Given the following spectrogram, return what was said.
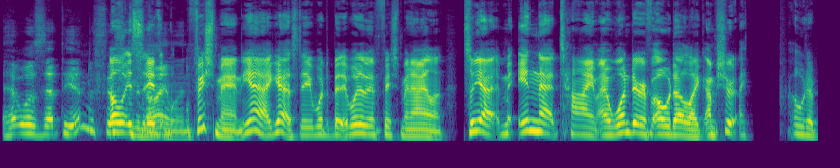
It was at the end of Fishman oh, it's, it's Island. Fishman. Yeah, I guess it would have been. It would have been Fishman Island. So yeah, in that time, I wonder if Oda, like, I'm sure I, Oda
